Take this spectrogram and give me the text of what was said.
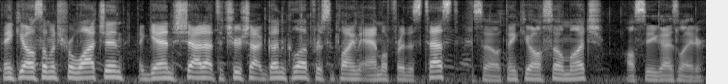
Thank you all so much for watching. Again, shout out to True Shot Gun Club for supplying the ammo for this test. So thank you all so much. I'll see you guys later.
